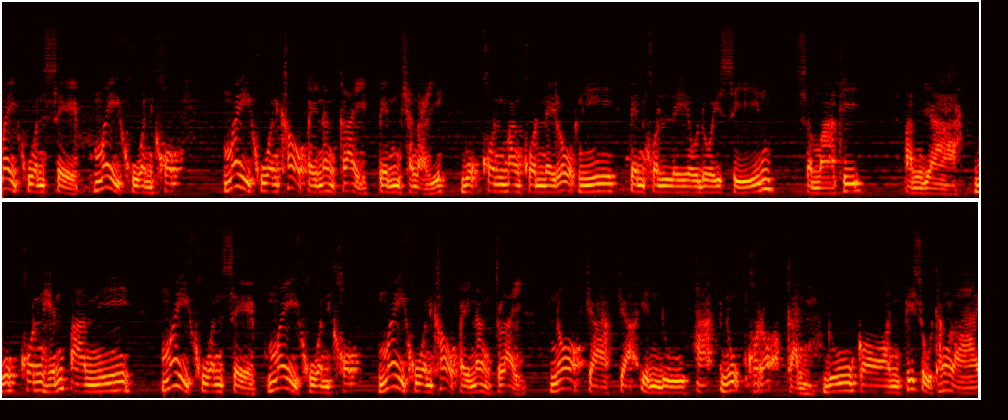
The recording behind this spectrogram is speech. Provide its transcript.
ไม่ควรเสพ ไม่ควรคบไม่ควรเข้าไปนั่งใกล้เป็นไฉนบุคคลบางคนในโลกนี้เป็นคนเลวโดยศีล สมาธิ ปัญญา บุคคลเห็นปานนี้ ไม่ควรเสพ ไม่ควรคบไม่ควรเข้าไปนั่งใกล้ นอกจากจะเอ็นดูอนุเคราะห์กัน ดูก่อนพิสูจน์ทั้งหลาย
